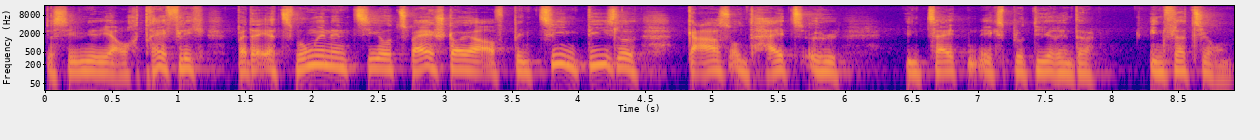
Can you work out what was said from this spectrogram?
Das sehen wir ja auch trefflich bei der erzwungenen CO2-Steuer auf Benzin, Diesel, Gas und Heizöl in Zeiten explodierender Inflation.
